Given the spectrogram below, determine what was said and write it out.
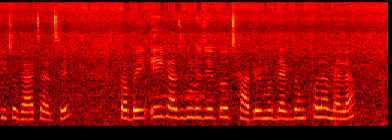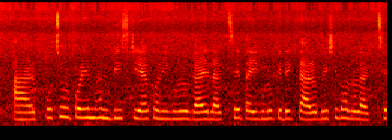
কিছু গাছ আছে। তবে এই গাছগুলো যেহেতু ছাদের মধ্যে একদম খোলামেলা, আর প্রচুর পরিমাণ বৃষ্টি এখন এগুলোর গায়ে লাগছে, তাই এগুলোকে দেখতে আরও বেশি ভালো লাগছে।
